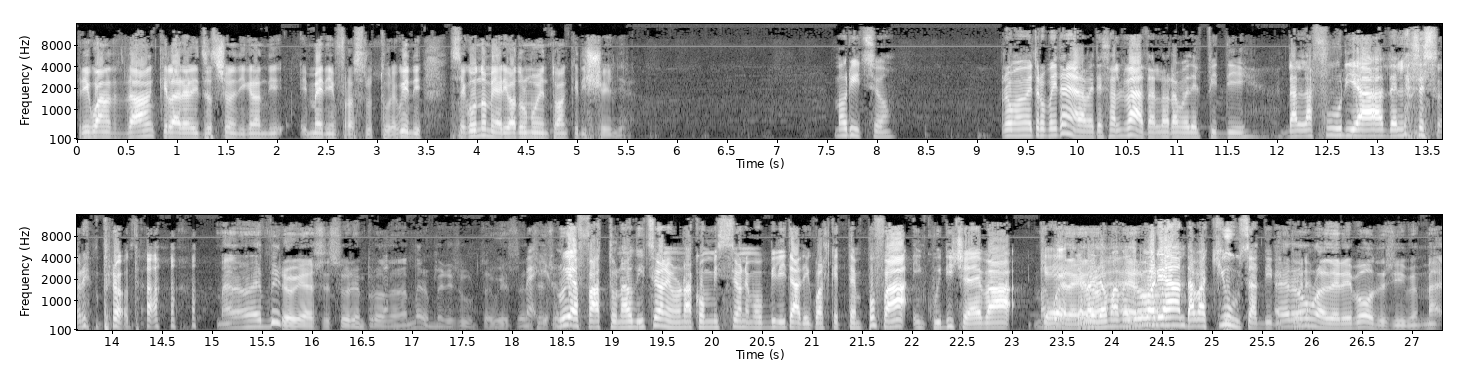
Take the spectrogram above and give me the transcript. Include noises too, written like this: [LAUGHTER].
riguarda anche la realizzazione di grandi e medie infrastrutture. Quindi secondo me è arrivato il momento anche di scegliere. Maurizio, Roma Metropolitana l'avete salvata allora voi del PD dalla furia dell'assessore in prota. [LAUGHS] Ma non è vero che è assessore in prota, a me non mi risulta questo. Beh, lui ha fatto un'audizione in una commissione mobilità di qualche tempo fa in cui diceva ma che la Roma Metropolitana andava chiusa addirittura. Era una delle ipotesi, ma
